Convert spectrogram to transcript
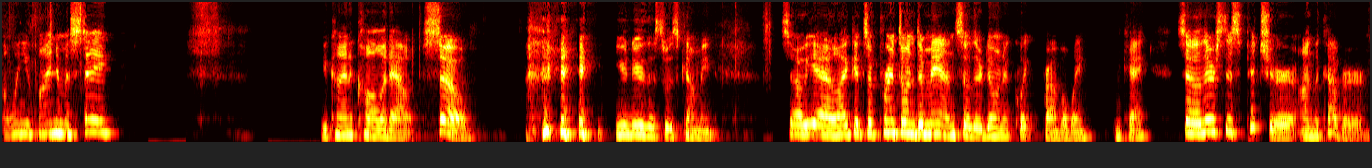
But when you find a mistake you kind of call it out. So you knew this was coming. So yeah like it's a print on demand so they're doing it quick probably. Okay? So there's this picture on the cover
